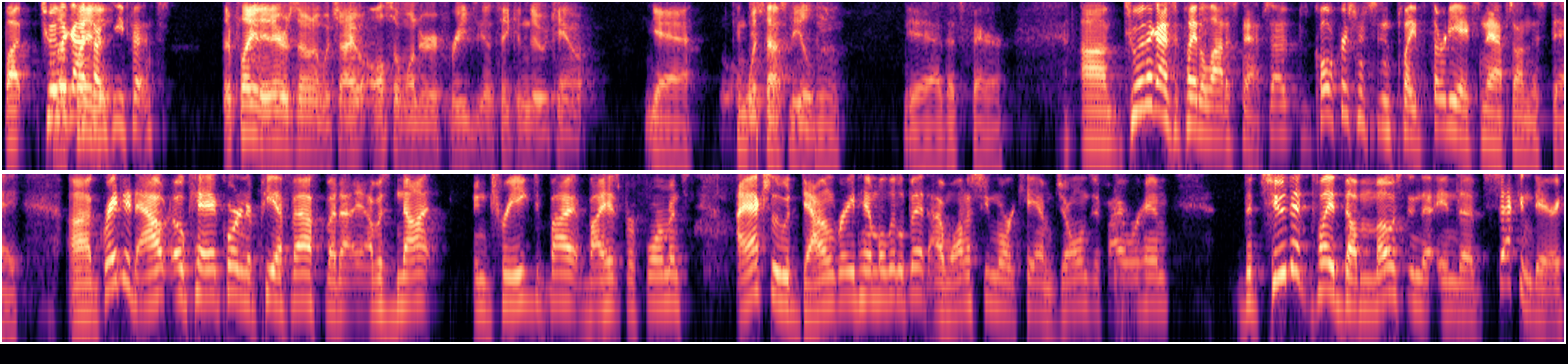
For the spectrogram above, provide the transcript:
But two well, other guys on defense. They're playing in Arizona, which I also wonder if Reid's going to take into account. Yeah, with that field. Yeah, that's fair. Um, two other guys have played a lot of snaps. Uh, Cole Christensen played 38 snaps on this day. Uh, graded out okay according to PFF, but I, I, was not intrigued by by his performance. I actually would downgrade him a little bit. I want to see more Cam Jones if I were him. The two that played the most in the in the secondary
